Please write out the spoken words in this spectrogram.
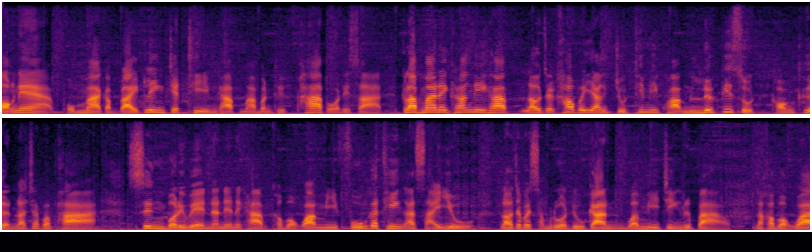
2 เนี่ย ผมมากับ Brightling Jet Team ครับ มาบันทึกภาพประวัติศาสตร์ กลับมาในครั้งนี้ครับ เราจะเข้าไปยังจุดที่มีความลึกที่สุดของเขื่อนรัชประภา ซึ่งบริเวณนั้นเนี่ยนะครับ เขาบอกว่ามีฝูงกระทิงอาศัยอยู่ เราจะไปสำรวจดูกันว่ามีจริงหรือเปล่า แล้วเขาบอกว่า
